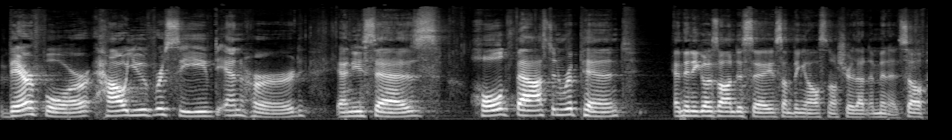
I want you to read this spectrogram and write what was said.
therefore, how you've received and heard. And he says, hold fast and repent. And then he goes on to say something else, and I'll share that in a minute. So,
